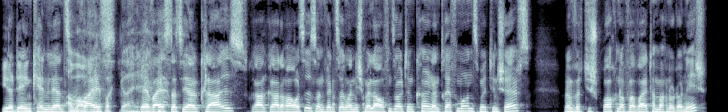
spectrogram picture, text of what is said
Jeder, der ihn kennenlernt, so weiß, der weiß, dass er klar ist, gerade raus ist und wenn es irgendwann nicht mehr laufen sollte in Köln, dann treffen wir uns mit den Chefs und dann wird gesprochen, ob wir weitermachen oder nicht.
